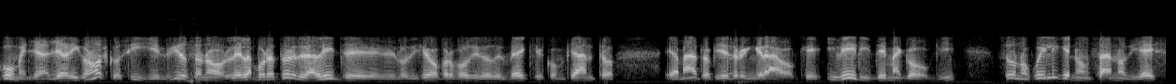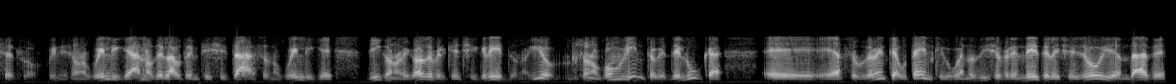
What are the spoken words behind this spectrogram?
come gliela riconosco, sì. Io sono l'elaboratore della legge, lo dicevo a proposito del vecchio e compianto e amato Pietro Ingrao, che i veri demagoghi sono quelli che non sanno di esserlo, quindi sono quelli che hanno dell'autenticità, sono quelli che dicono le cose perché ci credono. Io sono convinto che De Luca è, è assolutamente autentico quando dice prendete le cesoie, andate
